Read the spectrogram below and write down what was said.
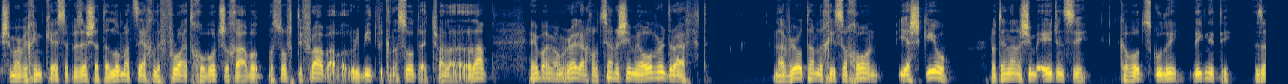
שמרוויחים כסף בזה שאתה לא מצליח לפרוע את חובות שלך, אבל בסוף תפרע, אבל ריבית וקנסות וטרללה, הם באים ואומרים, רגע, אנחנו רוצים אנשים מ overdraft, נעביר אותם לחיסכון, ישקיעו, נותן לאנשים agency, כבוד סגולי, dignity. זה,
